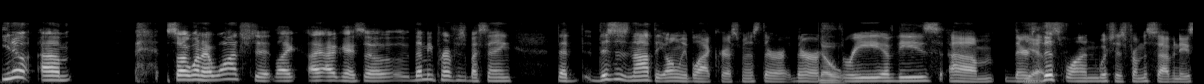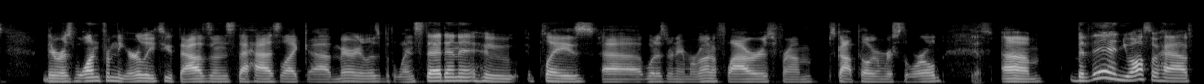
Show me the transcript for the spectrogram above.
You know, um, so when I watched it, like, I okay, so let me preface by saying that this is not the only Black Christmas. There are there are No. three of these. Um, there's Yes. this one which is from the 70s. There is one from the early 2000s that has like uh, Mary Elizabeth Winstead in it, who plays uh, what is her name, Ramona Flowers from Scott Pilgrim vs. the World. Yes. Um, but then you also have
